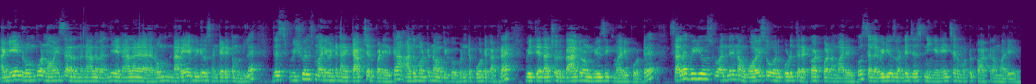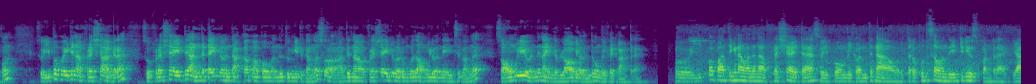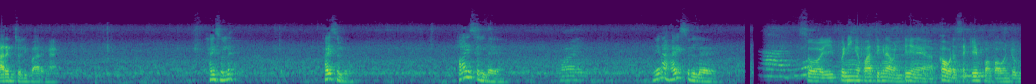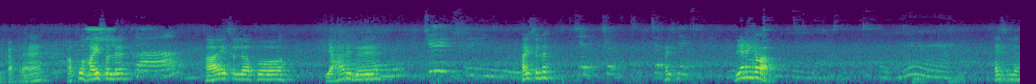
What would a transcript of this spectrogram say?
அகெயின் ரொம்ப நாய்ஸாக இருந்தனால வந்து என்னால் ரொம்ப நிறைய வீடியோஸ் வந்துட்டு எடுக்க முடியல. ஜஸ்ட் விஷுவல்ஸ் மாதிரி வந்துட்டு நான் கேப்சர் பண்ணியிருக்கேன். அது மட்டும் நான் உங்களுக்கு வந்துட்டு போட்டு காட்டுறேன். வித் ஏதாச்சும் ஒரு பேக்ரவுண்ட் மியூசிக் மாதிரி போட்டு. சில வீடியோஸ் வந்து நான் வாய்ஸ் ஓவர் கொடுத்து ரெக்கார்ட் பண்ண மாதிரி இருக்கும். சில வீடியோஸ் வந்து ஜஸ்ட் நீங்கள் நேச்சர் மட்டும் பார்க்குற மாதிரி இருக்கும். ஸோ இப்போ போயிட்டு நான் ஃப்ரெஷ் ஆகிறேன். ஸோ ஃப்ரெஷ் ஆகிட்டு அந்த டைமில் வந்து அக்கா பாப்பா வந்து தூங்கிட்டு இருக்காங்க. ஸோ அது நான் ஃப்ரெஷ் ஆகிட்டு வரும்போது அவங்களே வந்து எந்திரிச்சிருவாங்க. ஸோ அவங்களையும் வந்து நான் இந்த vlogல வந்து உங்களுக்கு காட்டுறேன். ஸோ இப்போ பார்த்தீங்கன்னா வந்து நான் ஃப்ரெஷ் ஆகிட்டேன் ஸோ இப்போ உங்களுக்கு வந்து நான் ஒருத்தரை புதுசாக வந்து இன்ட்ரடியூஸ் பண்ணுறேன் யாருன்னு சொல்லி பாருங்க. ஹாய் சொல்லு. ஹாய் சொல்லு. ஹாய் சொல்லு. ஏன்னா ஹாய் சொல்லு. ஸோ இப்போ நீங்கள் பார்த்தீங்கன்னா வந்துட்டு என் அக்காவோட செகண்ட் பாப்பா வந்துட்டு உங்களுக்கு காட்டுறேன். அப்போ ஹாய் சொல்லு. ஹாய் சொல்லு அப்போ. யார் இது? ஹாய் சொல்லு. ஹாய் சொல்லு. ரியானா இங்கே வா. ஹாய் சொல்லு.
